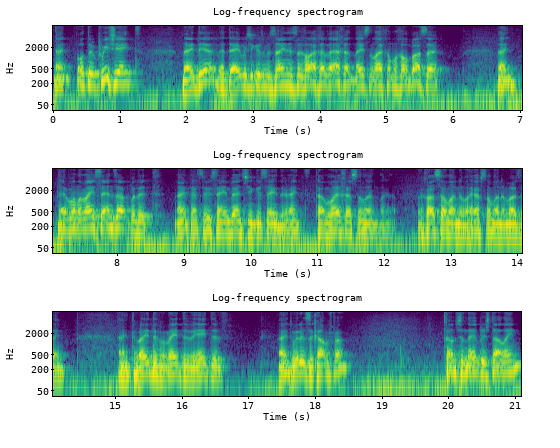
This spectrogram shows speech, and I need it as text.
Right? Or to appreciate the idea that the Abish gives him zaynis to chalacha ve'echad, neis lechem l'chol basar. Right? Everyone on the ends up with it. Right? That's say in benching Geseder, right? Tam leichas alan, leichas alan, leichas alan, amazain. Right? Ve'etiv, ve'etiv, ve'etiv. Right? Where does it come from? Comes from the Abish Dalain.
